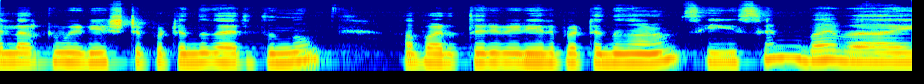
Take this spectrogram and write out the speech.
എല്ലാവർക്കും വീഡിയോ ഇഷ്ടപ്പെട്ടെന്ന് കരുതുന്നു. അപ്പോൾ അടുത്തൊരു വീഡിയോയിൽ പെട്ടെന്ന് കാണാം. സീസൺ ബൈ ബൈ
